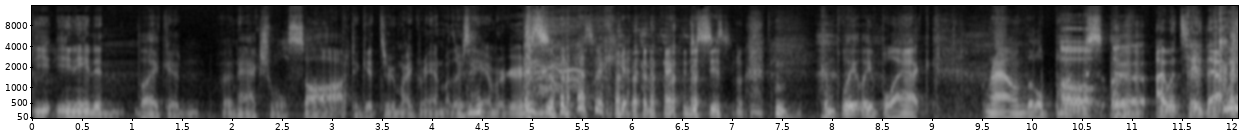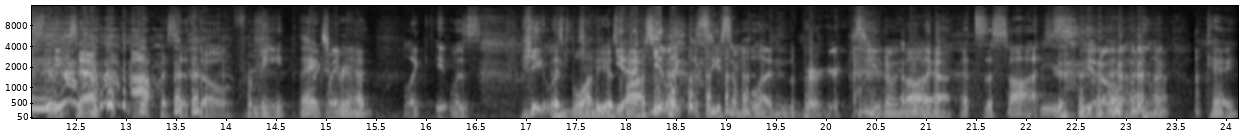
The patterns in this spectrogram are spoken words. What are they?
you, you needed like a an actual saw to get through my grandmother's hamburgers when I was a kid. I just these completely black, round little oh, pucks. Oh, of- I would say that was the exact opposite, though, for me. Thanks, like my Grandma. dad, like it was he As liked- bloody as yeah, possible. He liked to see some blood in the burgers. You know, he'd be Oh, like, yeah. "That's the sauce." You know, I'd be like, "Okay,"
